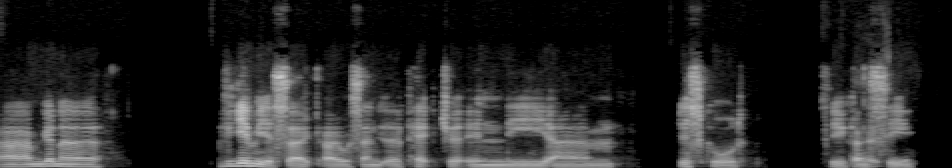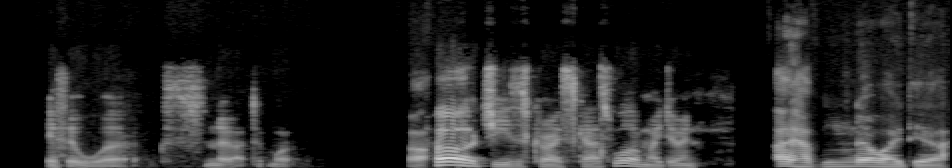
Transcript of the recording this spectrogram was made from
Uh, I'm gonna. If you give me a sec, I will send you a picture in the um Discord, so you can Okay. see if it works. No, that didn't work. Ah. Oh Jesus Christ, Caz, what am I doing? I have no idea.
